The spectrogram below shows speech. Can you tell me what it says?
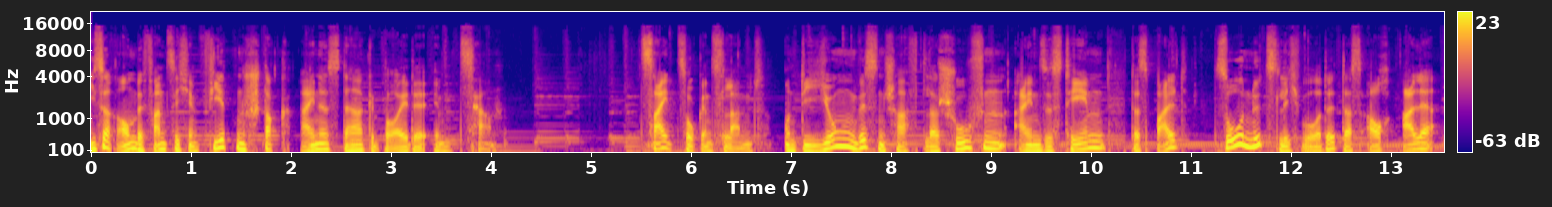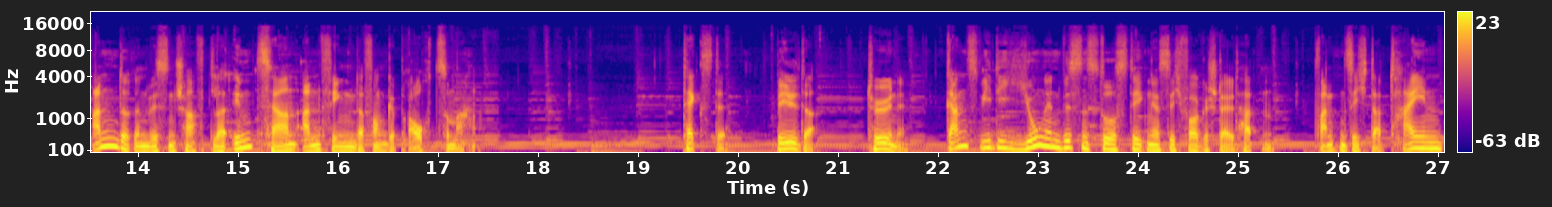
Dieser Raum befand sich im vierten Stock eines der Gebäude im CERN. Zeit zog ins Land und die jungen Wissenschaftler schufen ein System, das bald so nützlich wurde, dass auch alle anderen Wissenschaftler im CERN anfingen davon Gebrauch zu machen. Texte, Bilder, Töne, ganz wie die jungen Wissensdurstigen es sich vorgestellt hatten, fanden sich Dateien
